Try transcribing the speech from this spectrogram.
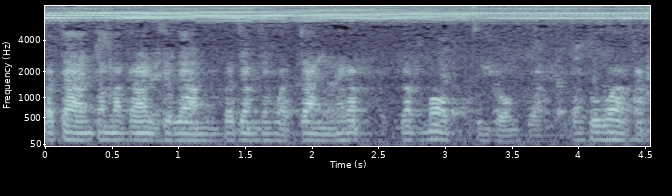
ประธานกรรมการอิสลามประจำจังหวัดตรังนะครับ รับมอบสิ่งของจากท่านผู้ว่าครับ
